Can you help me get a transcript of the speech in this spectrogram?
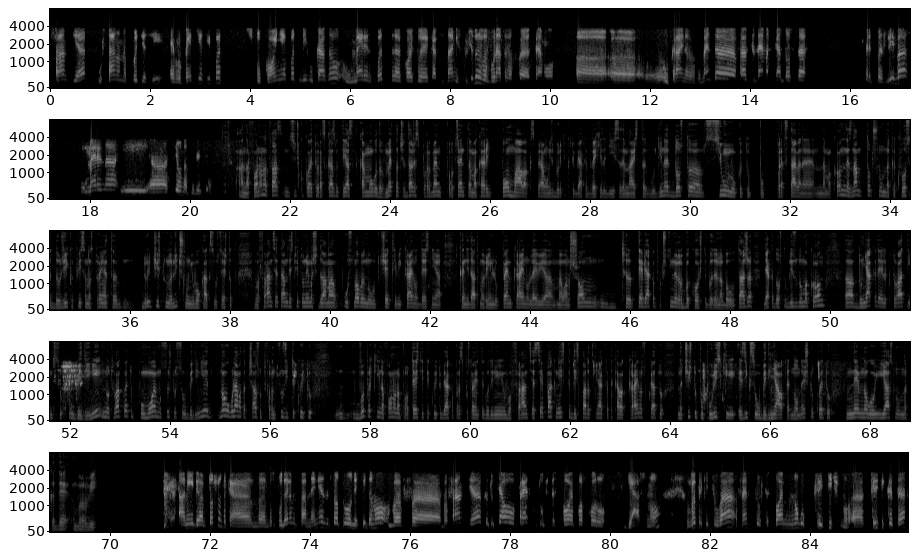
Франция остана на пътя си, европейския си път, спокойния път, би го казал, умерен път, който е, както знаем, изключително във войната в, спрямо а, а, Украина в момента. Франция заема така доста предпазлива, умерена и а, силна позиция. А на фона на това всичко, което разказвате, аз така мога да вметна, че даже според мен процента, макар и по-малък спрямо изборите, като бяха 2017 година, е доста силно като по представяне на Макрон. Не знам точно на какво се дължи и какви са настроенията, дори чисто на лично ниво как се усещат във Франция. Там действително имаше двама основено отчетливи, крайно десния кандидат Марин Люпен, крайно левия Меланшон. Те бяха почти на ръба кой ще бъде на балотажа. Бяха доста близо до Макрон. До някъде електората им се обедини, но това, което по-моему също се обедини е много голямата част от французите, които въпреки на фона на протестите, които бяха през последните години във Франция, все пак не искат да изпадат в някаква такава крайност, която на чисто популистски език се обединява в едно нещо, което не е много ясно на къде върви. Ами, точно така. Споделям това мнение, защото действително в, в Франция като цяло френското общество е по-скоро дясно. Въпреки това, френското общество е много критично. Критиката,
